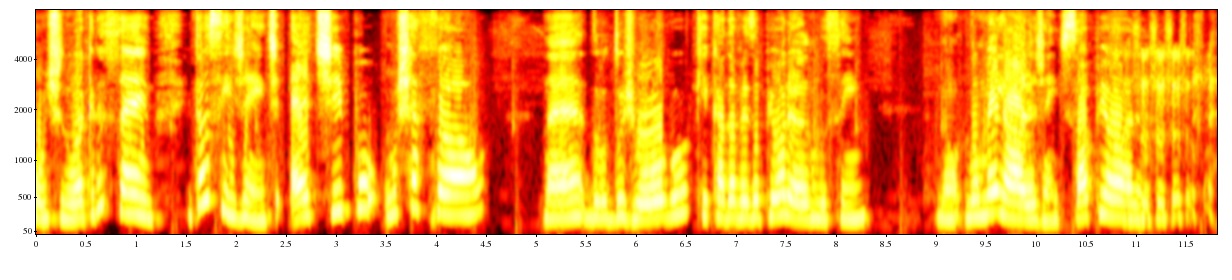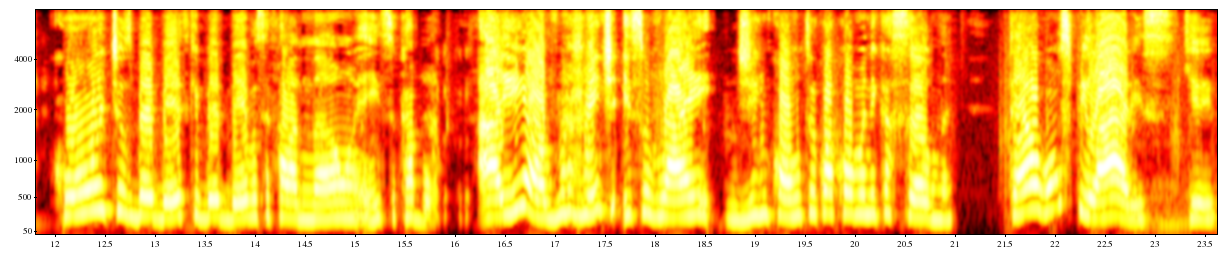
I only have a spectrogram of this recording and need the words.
continua crescendo. Então, assim, gente, é tipo um chefão, né, do, do jogo que cada vez vai piorando, assim. Não, não melhora, gente, só piora. Curte os bebês, que bebê você fala, não, isso acabou. Aí, obviamente, isso vai de encontro com a comunicação, né? Tem alguns pilares que,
